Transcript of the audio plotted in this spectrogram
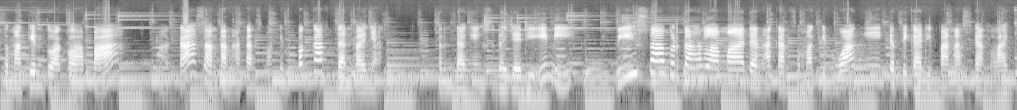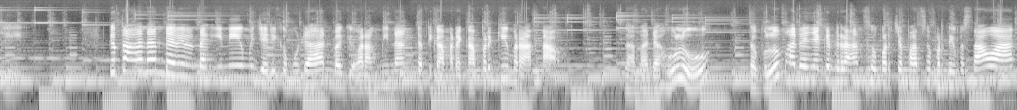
Semakin tua kelapa, maka santan akan semakin pekat dan banyak. Rendang yang sudah jadi ini bisa bertahan lama dan akan semakin wangi ketika dipanaskan lagi. Ketahanan dari rendang ini menjadi kemudahan bagi orang Minang ketika mereka pergi merantau. Zaman dahulu, sebelum adanya kendaraan super cepat seperti pesawat,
